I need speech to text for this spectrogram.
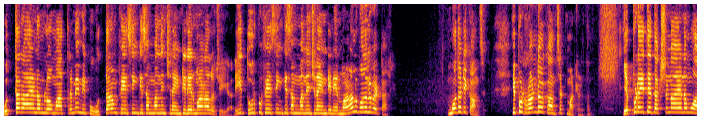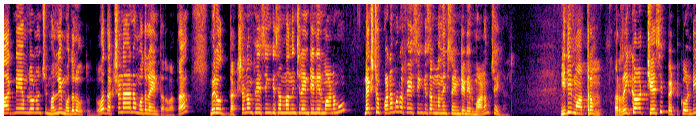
ఉత్తరాయణంలో మాత్రమే మీకు ఉత్తరం ఫేసింగ్కి సంబంధించిన ఇంటి నిర్మాణాలు చేయాలి తూర్పు ఫేసింగ్కి సంబంధించిన ఇంటి నిర్మాణాలు మొదలు పెట్టాలి. మొదటి కాన్సెప్ట్. ఇప్పుడు రెండో కాన్సెప్ట్ మాట్లాడతాను. ఎప్పుడైతే దక్షిణాయనము ఆగ్నేయంలో నుంచి మళ్ళీ మొదలవుతుందో దక్షిణాయనం మొదలైన తర్వాత మీరు దక్షిణం ఫేసింగ్కి సంబంధించిన ఇంటి నిర్మాణము నెక్స్ట్ పడమర ఫేసింగ్కి సంబంధించిన ఇంటి నిర్మాణం చేయాలి. ఇది మాత్రం రికార్డ్ చేసి పెట్టుకోండి.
